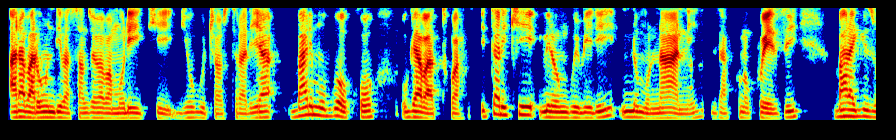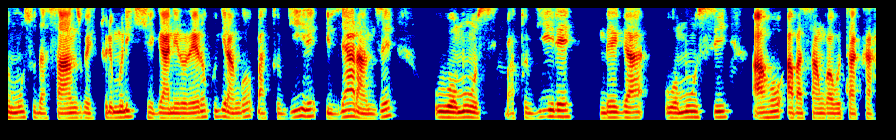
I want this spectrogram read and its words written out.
ari abarundi basanzwe baba muri iki gihugu cya australia bari mu bwoko bw'abatwa. Itariki mirongo ibiri n'umunani za kuno kwezi baragize umunsi udasanzwe. Turi muri iki kiganiro rero kugira ngo batubwire ibyaranze uwo munsi. Batubwire mbega uwo munsi aho abasangwabutaka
